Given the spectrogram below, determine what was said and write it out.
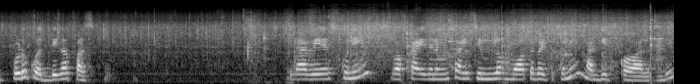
ఇప్పుడు కొద్దిగా పసుపు. ఇలా వేసుకుని ఒక ఐదు నిమిషాలు సిమ్లో మూత పెట్టుకుని మగ్గించుకోవాలండి.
